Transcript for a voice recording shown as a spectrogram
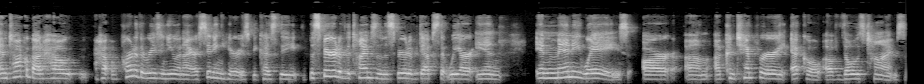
and talk about how how part of the reason you and I are sitting here is because the the spirit of the times and the spirit of depths that we are in, in many ways, are um, a contemporary echo of those times.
